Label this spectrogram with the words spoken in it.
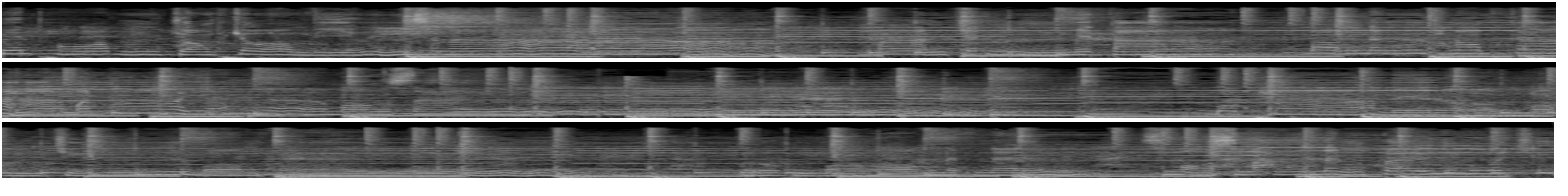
មានភ័ព្វចងភ្ជាប់វៀងស្នាបានចិត្តមេត្តាបងនឹងធ្នមការមិនអើយមកសៅបុផាមេរងមុំជឿបងទៅរូបបងនឹកនៅ ស្មោះស្ម័គ្រនឹងពៅមួយជី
